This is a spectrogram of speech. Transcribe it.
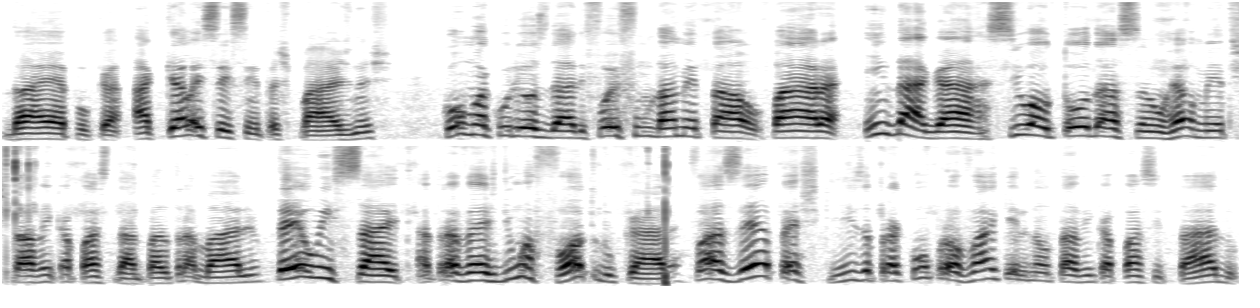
da época aquelas 600 páginas, como a curiosidade foi fundamental para indagar se o autor da ação realmente estava incapacitado para o trabalho, ter o insight através de uma foto do cara, fazer a pesquisa para comprovar que ele não estava incapacitado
